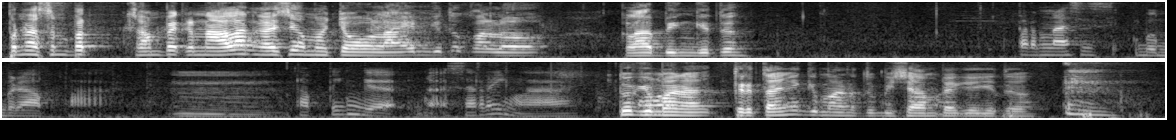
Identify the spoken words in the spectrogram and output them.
pernah sempet sampai kenalan gak sih sama cowok lain gitu kalau clubbing gitu? Pernah sih beberapa, Hmm. tapi nggak nggak sering lah. Itu gimana? Ceritanya gimana tuh bisa sampai kayak gitu?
